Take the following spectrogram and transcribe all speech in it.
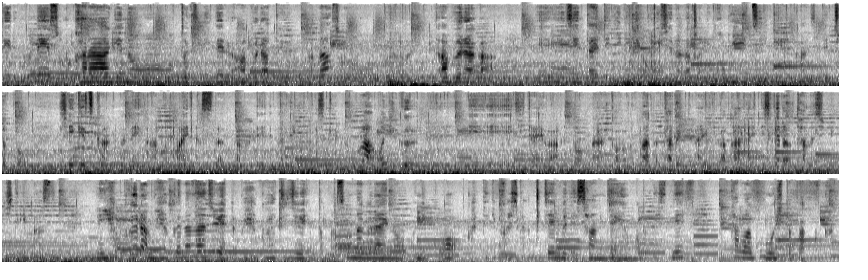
ているのでその唐揚げの時に出る油というのかなその油が、えー、全体的に、ね、お店の中にこびりついている感じでちょっと清潔感がねあのマイナスだったのであれなんですけど、まあ、お肉、えー、自体はどんなかはまだ食べてないんで分かんないんですけど楽しみにしています。100g170 円とか180円とかそんなぐらいのお肉を買ってきました。全部で3000円ほどですね。卵も1パック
